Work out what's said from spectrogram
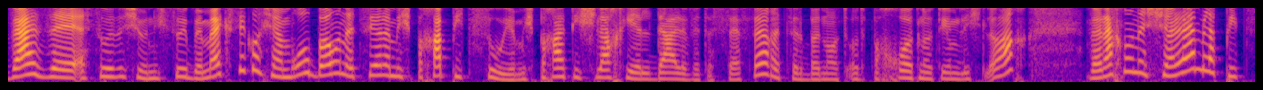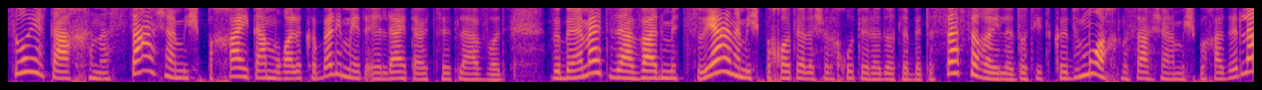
ואז uh, עשו איזשהו ניסוי במקסיקו, שאמרו, בואו נציע למשפחה פיצוי. המשפחה תשלח ילדה לבית הספר, אצל בנות עוד פחות נוטים לשלוח, ואנחנו נשלם לפיצוי את ההכנסה שהמשפחה הייתה אמורה לקבל אם הילדה הייתה יוצאת לעבוד. ובאמת, זה עבד מצוין, המשפחות האלה שלחו את הילדות לבית הספר, הילדות התקדמו, ההכנסה של המשפחה גדלה,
